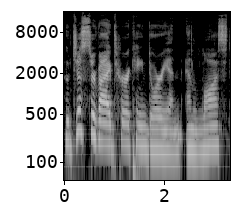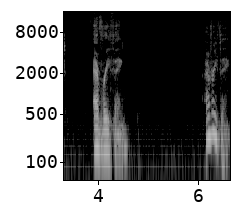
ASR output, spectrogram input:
who just survived Hurricane Dorian and lost everything? Everything.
